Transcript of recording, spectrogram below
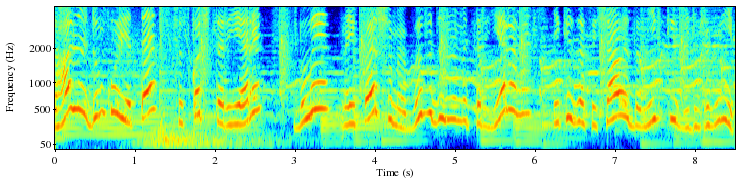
Загальною думкою є те, що скотч-тер'єри були найпершими виведеними тер'єрами, які захищали домівки від гризунів.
